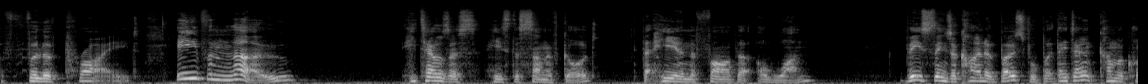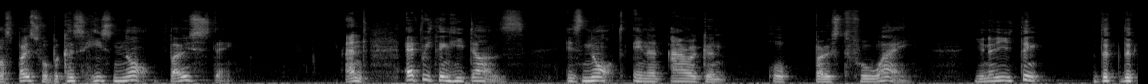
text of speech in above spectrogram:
full of pride. Even though he tells us he's the Son of God, that he and the Father are one. These things are kind of boastful, but they don't come across boastful because he's not boasting. And everything he does is not in an arrogant or boastful way. You know, you think the, the,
